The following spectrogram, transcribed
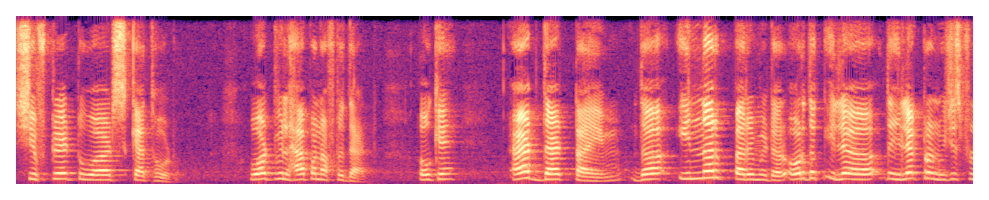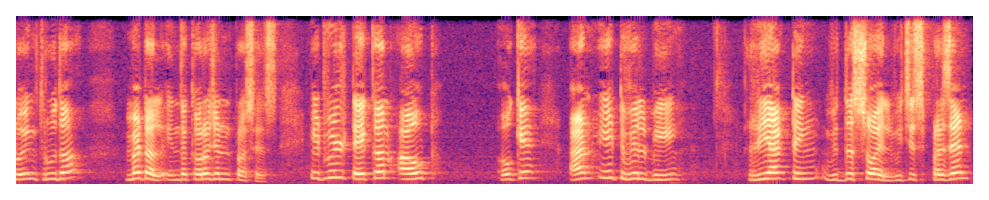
shifted towards cathode. What will happen after that? Okay, at that time the inner parameter or the, uh, the electron which is flowing through the metal in the corrosion process it will taken out okay and it will be reacting with the soil which is present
